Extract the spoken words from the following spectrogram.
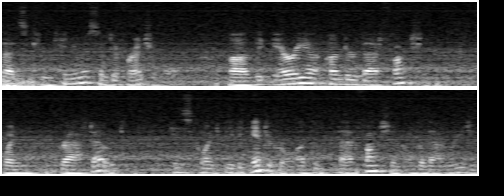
that's continuous and differentiable, uh, the area under that function, when graphed out, is going to be the integral of the, that function over that region.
